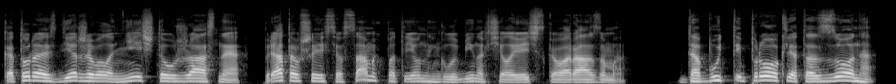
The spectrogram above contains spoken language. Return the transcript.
которая сдерживала нечто ужасное, прятавшееся в самых потаенных глубинах человеческого разума. «Да будь ты проклята, Зона,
